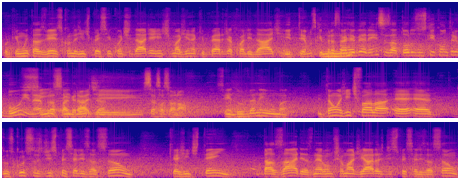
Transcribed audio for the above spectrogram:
porque muitas vezes quando a gente pensa em quantidade a gente imagina que perde a qualidade. E temos que prestar hum. reverências a todos os que contribuem né, para essa grade dúvida. sensacional. Sem dúvida nenhuma. Então a gente fala é, é, dos cursos de especialização que a gente tem, das áreas, né, vamos chamar de áreas de especialização,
